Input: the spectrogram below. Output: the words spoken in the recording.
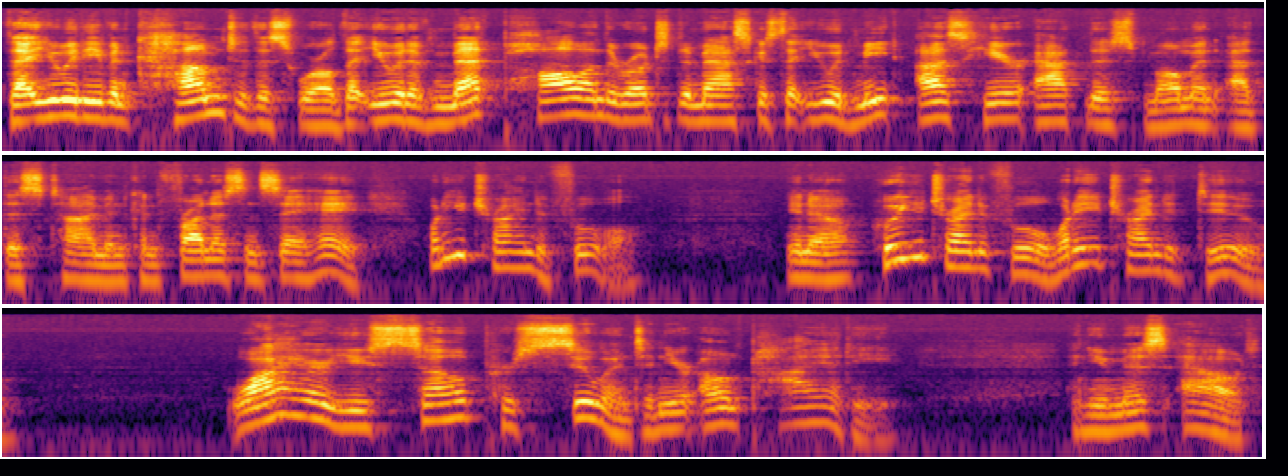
That you would even come to this world, that you would have met Paul on the road to Damascus, that you would meet us here at this moment, at this time, and confront us and say, hey, what are you trying to fool? You know, who are you trying to fool? What are you trying to do? Why are you so pursuant in your own piety and you miss out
